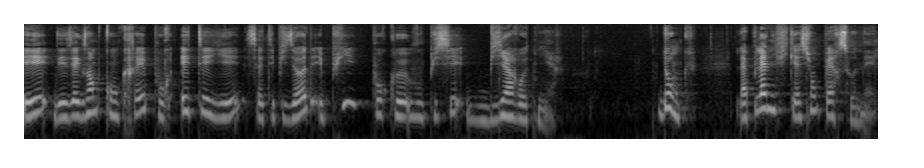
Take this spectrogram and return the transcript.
et des exemples concrets pour étayer cet épisode et puis pour que vous puissiez bien retenir. Donc, la planification personnelle.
